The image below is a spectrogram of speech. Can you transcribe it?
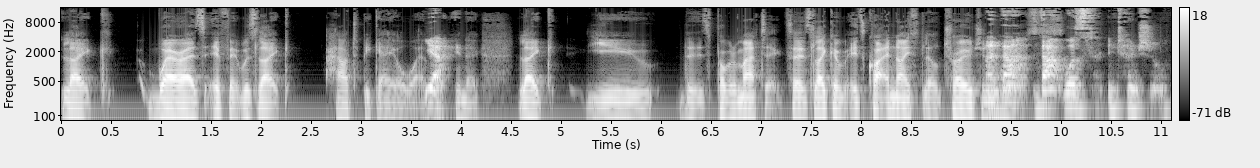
Like, whereas if it was like how to be gay or whatever, Yeah. you know, like you, it's problematic. So it's like a, it's quite a nice little Trojan and that horse. that was intentional.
